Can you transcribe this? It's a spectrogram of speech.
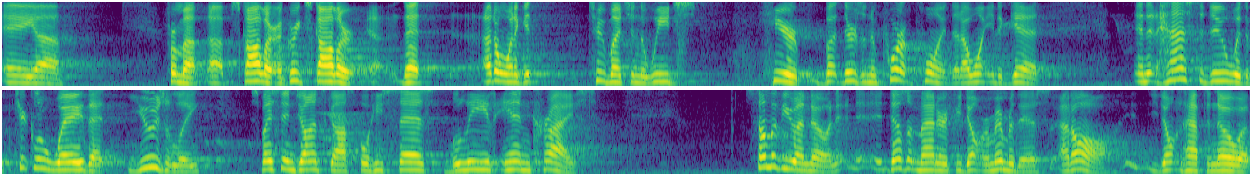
a uh, from a, a, scholar, a Greek scholar, uh, that I don't want to get too much in the weeds here, but there's an important point that I want you to get. And it has to do with a particular way that usually especially in John's gospel, he says, believe in Christ. Some of you I know, and it, doesn't matter if you don't remember this at all. You don't have to know a,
